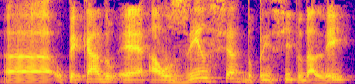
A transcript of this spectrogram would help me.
Uh, o pecado é a ausência do princípio da lei,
